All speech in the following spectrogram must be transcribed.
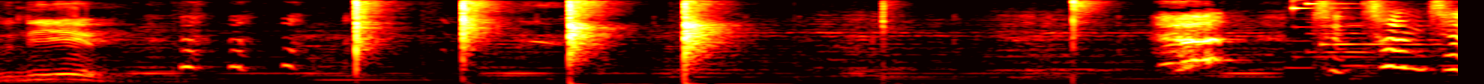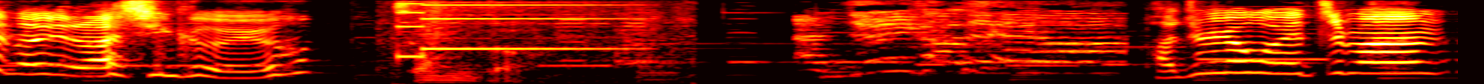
누님. 추천 채널이라 하신 거예요? 봐주려고 했지만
